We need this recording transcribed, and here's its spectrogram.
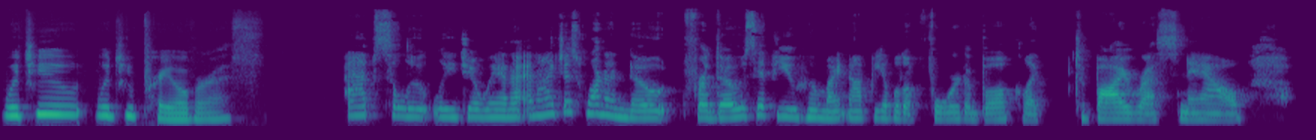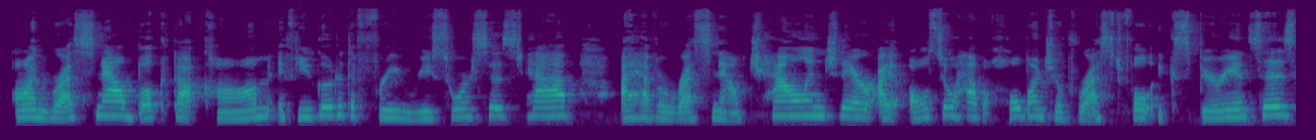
Would you would you pray over us? Absolutely, Joanna. And I just want to note for those of you who might not be able to afford a book, like to buy Rest Now, on restnowbook.com, if you go to the free resources tab, I have a Rest Now challenge there. I also have a whole bunch of restful experiences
